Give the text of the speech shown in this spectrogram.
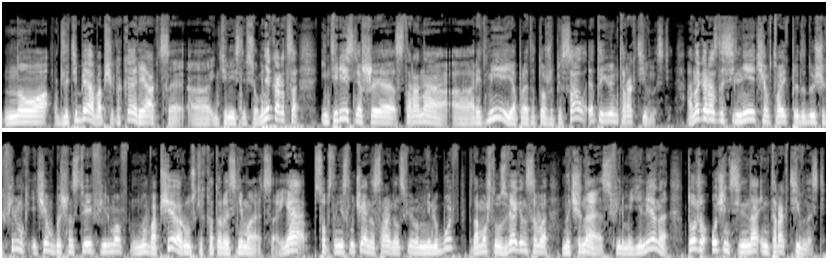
Но для тебя вообще какая реакция э, интереснее всего? Мне кажется, интереснейшая сторона э, аритмии, я про это тоже писал, это ее интерактивность. Она гораздо сильнее, чем в твоих предыдущих фильмах и чем в большинстве фильмов, ну, вообще русских, которые снимаются. Я, собственно, не случайно сравнил с фильмом «Нелюбовь», потому что у Звягинцева начинает начиная с фильма «Елена», тоже очень сильна интерактивность.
